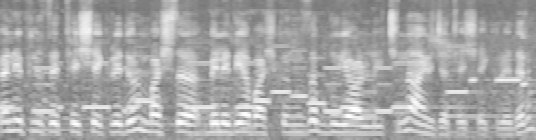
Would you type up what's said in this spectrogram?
Ben hepinize teşekkür ediyorum. Başta belediye başkanınıza bu duyarlılığı için de ayrıca teşekkür ederim.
